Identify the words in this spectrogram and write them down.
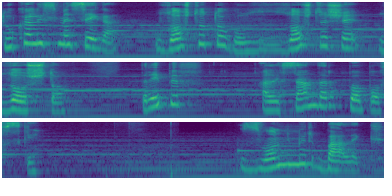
тука ли сме сега? Зоштото го зоштеше зошто? Препев Александар Поповски Звонимир Балек,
